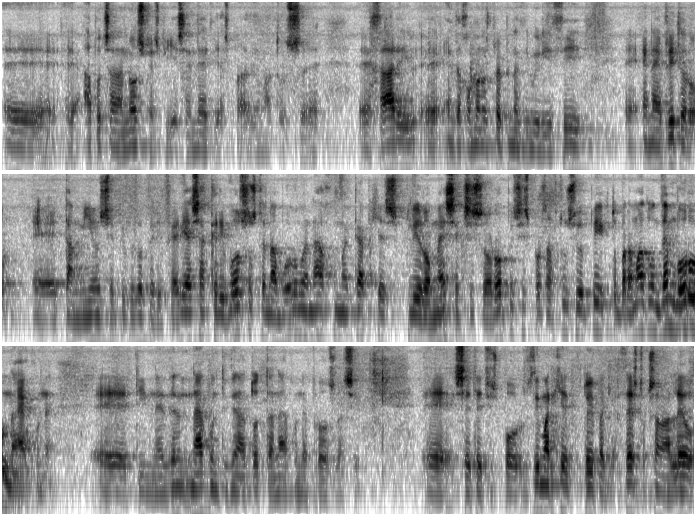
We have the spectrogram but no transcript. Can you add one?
ε, ε, από τις ανανεώσιμες πηγές ενέργειας, παραδείγματος ε, ε, χάρη. Ε, Ενδεχομένως πρέπει να δημιουργηθεί ένα ευρύτερο ταμείο σε επίπεδο περιφέρειας, ακριβώς ώστε να μπορούμε να έχουμε κάποιες πληρωμές εξισορρόπησης προς αυτούς οι οποίοι εκ των πραγμάτων δεν μπορούν να έχουν, την, να έχουν τη δυνατότητα να έχουν πρόσβαση σε τέτοιους πόρους. Δήμαρχε, το είπα και χθες, το ξαναλέω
